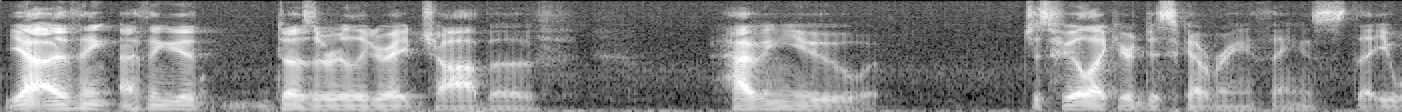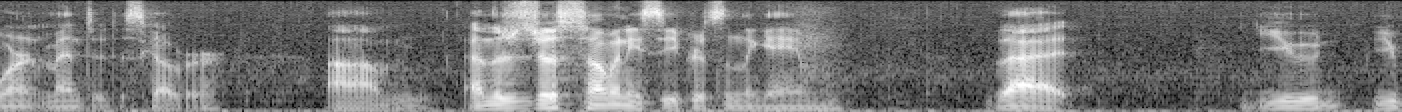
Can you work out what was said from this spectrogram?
yeah I think I think it does a really great job of having you just feel like you're discovering things that you weren't meant to discover. Um, and there's just so many secrets in the game that you you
